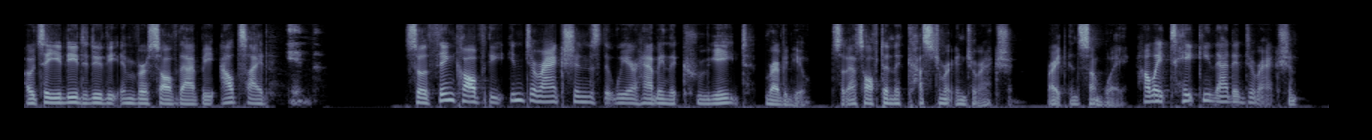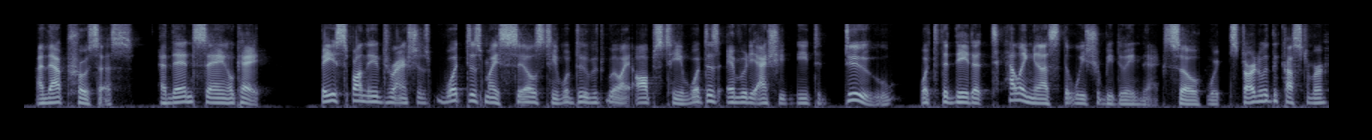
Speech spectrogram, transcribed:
I would say you need to do the inverse of that, be outside in. So think of the interactions that we are having that create revenue. So that's often the customer interaction, right? In some way. How am I taking that interaction and that process, and then saying, okay, based upon the interactions, what does my sales team, what do my ops team, what does everybody actually need to do? What's the data telling us that we should be doing next? So we started with the customer,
